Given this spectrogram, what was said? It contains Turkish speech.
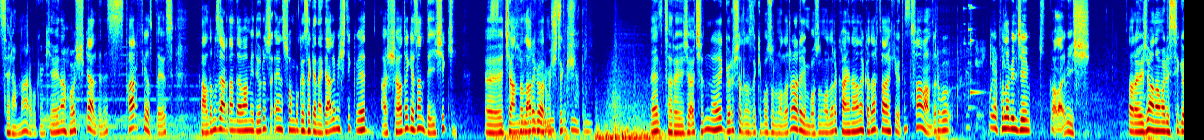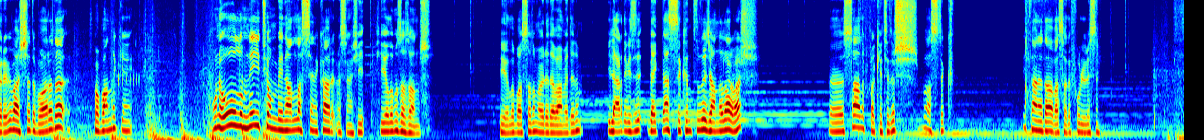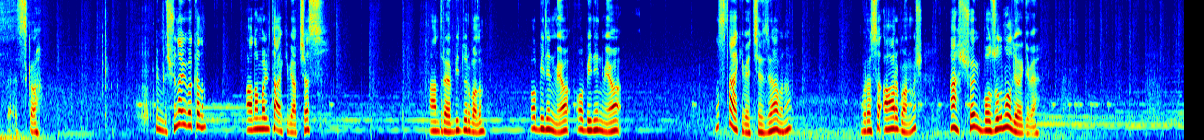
Selamlar, bugünkü yayına hoş geldiniz. Starfield'dayız. Kaldığımız yerden devam ediyoruz. En son bu gezegene gelmiştik ve aşağıda gezen değişik e, canlılar görmüştük. El tarayıcı açın ve görüş alanınızdaki bozulmaları arayın. Bozulmaları kaynağına kadar takip edin. Tamamdır, bu, bu yapılabileceği kolay bir iş. Tarayıcı anomalisi görevi başladı. Bu arada çobanlık o ne oğlum ne itiyorsun beni Allah seni kahretmesin. He heal'ımız azalmış. Heal'ı basalım öyle devam edelim. İleride bizi bekleyen sıkıntılı canlılar var. Ee, sağlık paketidir. Bastık. Bir tane daha bas hadi fulllesin. Let's go. Şimdi şuna bir bakalım. Anomali takip yapacağız. Andrea bir durbalım. O bilinmiyor. O bilinmiyor. Nasıl takip edeceğiz ya bunu? Burası Argon'muş. Hah şöyle bir bozulma oluyor gibi.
